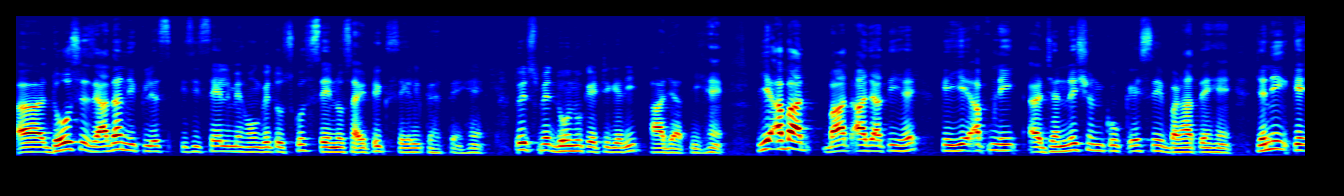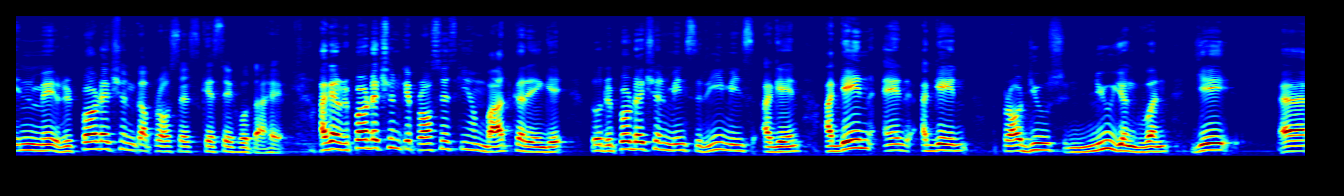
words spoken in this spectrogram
दो से ज़्यादा न्यूक्लियस किसी सेल में होंगे तो उसको सेनोसाइटिक सेल कहते हैं। तो इसमें दोनों कैटेगरी आ जाती हैं। ये अब आ, बात आ जाती है कि ये अपनी जनरेशन को कैसे बढ़ाते हैं यानी कि इनमें रिप्रोडक्शन का प्रोसेस कैसे होता है। अगर रिप्रोडक्शन के प्रोसेस की हम बात करेंगे तो reproduction means re means again again and again produce new young one. ये आ,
